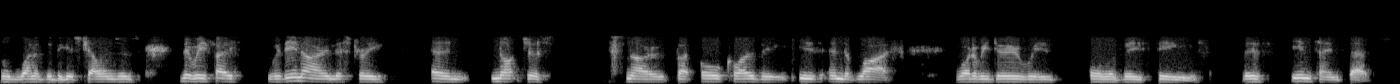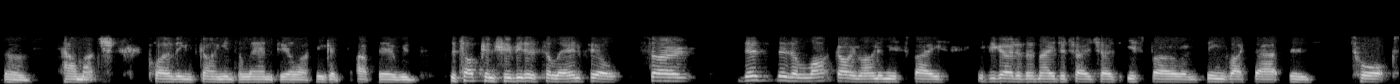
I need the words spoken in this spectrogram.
or one of the biggest challenges that we face within our industry, and not just snow, but all clothing, is end of life. What do we do with all of these things? There's insane stats of how much clothing's going into landfill. I think it's up there with the top contributors to landfill. So there's there's a lot going on in this space. If you go to the major trade shows, ISPO and things like that, there's talks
